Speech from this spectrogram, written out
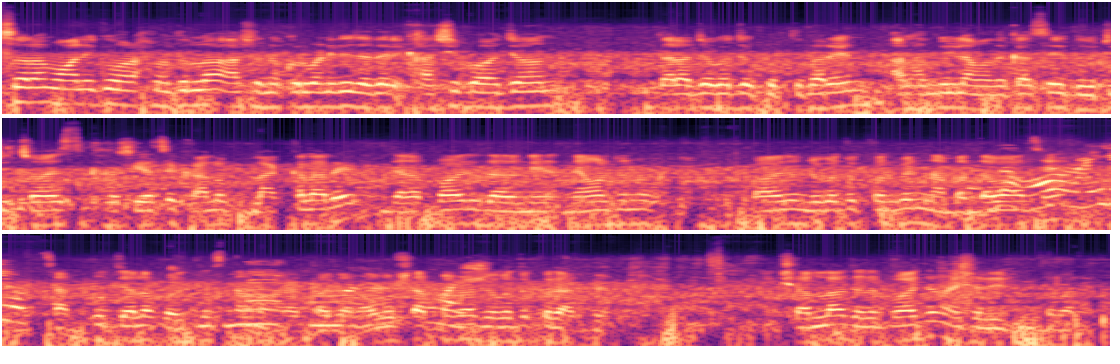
আসসালামু আলাইকুম রহমতুল্লাহ। আসন্ন কোরবানিতে যাদের খাসি প্রয়োজন তারা যোগাযোগ করতে পারেন। আলহামদুলিল্লাহ আমাদের কাছে দুইটি চয়েস খাসি আছে, কালো ব্ল্যাক কালারে যারা প্রয়োজন যারা নে- নেওয়ার জন্য প্রয়োজন যোগাযোগ করবেন। নাম্বার দেওয়া আছে। চাঁদপুর জেলা ফরিদুল ইসলাম অবশ্যই আপনারা যোগাযোগ করে আসবেন। ইনশাল্লাহ যাদের প্রয়োজন এসে নিতে পারেন।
